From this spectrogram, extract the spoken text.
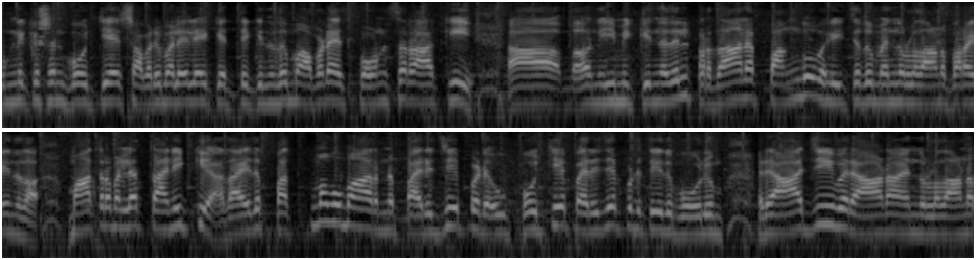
ഉണ്ണികൃഷ്ണൻ പോറ്റിയെ ശബരിമലയിലേക്ക് എത്തിക്കുന്നതും അവിടെ സ്പോൺസറാക്കി നിയമിക്കുന്നതിൽ പ്രധാന പങ്ക് വഹിച്ചതും എന്നുള്ളതാണ് പറയുന്നത്. മാത്രമല്ല തനിക്ക് അതായത് പത്മകുമാറിന് പരിചയപ്പെടു പോറ്റിയെ പരിചയപ്പെടുത്തിയത് പോലും രാജീവരാണ് എന്നുള്ളതാണ്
